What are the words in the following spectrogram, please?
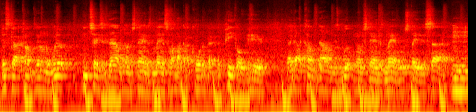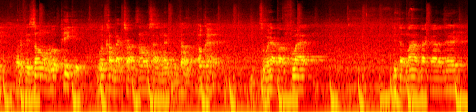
this guy comes in on the whip. He chases down. We understand his man. So I'm like our quarterback to peek over here that guy comes down with his whip, we understand his man, we'll stay to his side. Mm-hmm. But if his zone, we'll peek it, we'll come back to our zone side and let it develop. Okay. So we have our flat, get that linebacker out of there,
